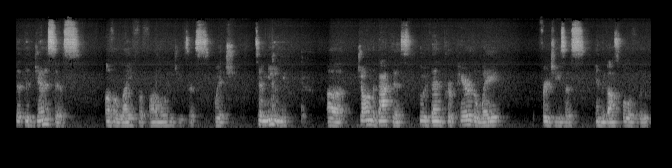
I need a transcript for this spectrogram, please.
that the genesis of a life of following Jesus, which to me, uh, John the Baptist, who would then prepare the way for Jesus in the Gospel of Luke,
